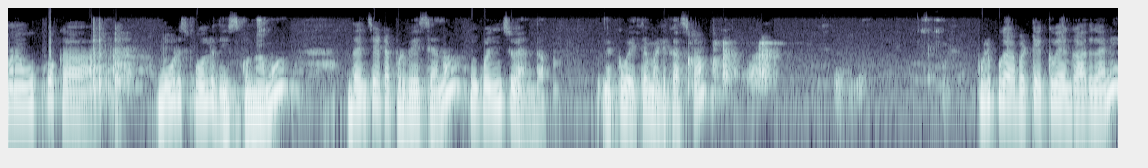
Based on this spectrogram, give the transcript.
మనం ఉప్పు ఒక మూడు స్పూన్లు తీసుకున్నాము. దంచేటప్పుడు వేసాను. ఇంకొంచెం వేద్దాం. ఎక్కువైతే మళ్ళీ కష్టం. పులుపు కాబట్టి ఎక్కువేం కాదు కానీ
